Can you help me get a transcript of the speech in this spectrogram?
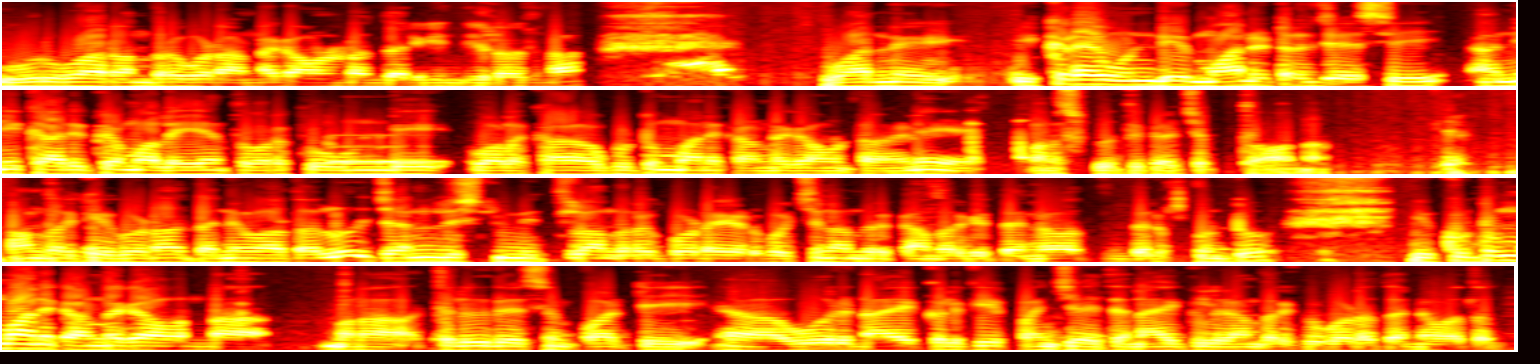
ఊరు వారు అందరూ కూడా అండగా ఉండడం జరిగింది ఈ రోజున. వారిని ఇక్కడే ఉండి మానిటర్ చేసి అన్ని కార్యక్రమాలు అయ్యేంత వరకు ఉండి వాళ్ళ కా- కుటుంబానికి అండగా ఉంటానని మనస్ఫూర్తిగా చెప్తా ఉన్నాను అందరికీ కూడా ధన్యవాదాలు. జర్నలిస్ట్ మిత్రులందరికీ కూడా ఇక్కడికి వచ్చినందరికి అందరికీ ధన్యవాదాలు తెలుపుకుంటూ ఈ కుటుంబానికి అండగా ఉన్న మన తెలుగుదేశం పార్టీ ఊరి నాయకులకి పంచాయతీ నాయకులకి అందరికీ కూడా ధన్యవాదాలు.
